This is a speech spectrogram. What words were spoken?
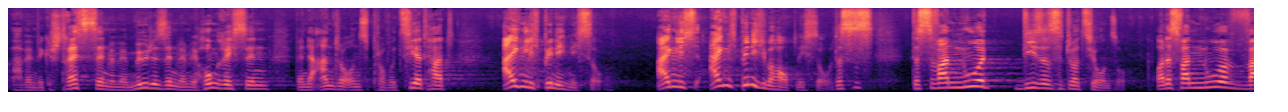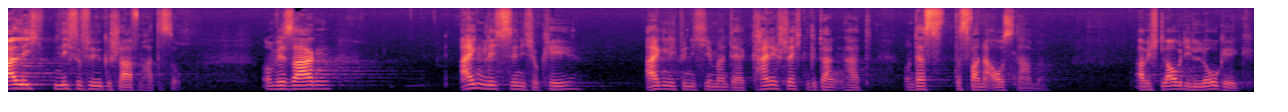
ah, wenn wir gestresst sind, wenn wir müde sind, wenn wir hungrig sind, wenn der andere uns provoziert hat. Eigentlich bin ich nicht so. Eigentlich, eigentlich bin ich überhaupt nicht so. Das, ist, das war nur diese Situation so. Und das war nur, weil ich nicht so viel geschlafen hatte so. Und wir sagen, eigentlich bin ich okay, eigentlich bin ich jemand, der keine schlechten Gedanken hat. Und das, das war eine Ausnahme. Aber ich glaube, die Logik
